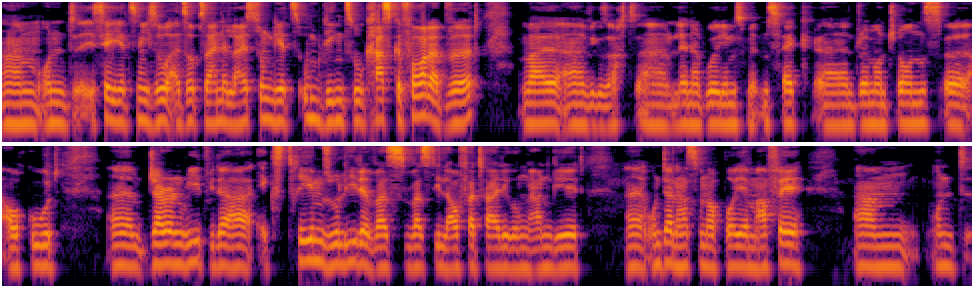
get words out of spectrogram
ähm, und ist ja jetzt nicht so, als ob seine Leistung jetzt unbedingt so krass gefordert wird, weil, äh, wie gesagt, äh, Leonard Williams mit dem Sack, äh, Draymond Jones äh, auch gut. Äh, Jaron Reed wieder extrem solide, was, was die Laufverteidigung angeht. Äh, und dann hast du noch Boye Maffei, ähm, und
